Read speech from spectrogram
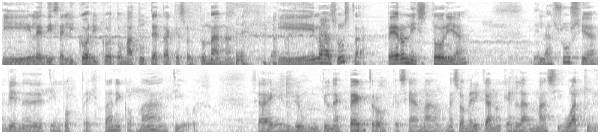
y les dice el icónico toma tu teta que soy tu nana y los asusta. Pero la historia de la sucia viene de tiempos prehispánicos más antiguos o sea, es de un, de un espectro que se llama mesoamericano, que es la Masihuatli,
